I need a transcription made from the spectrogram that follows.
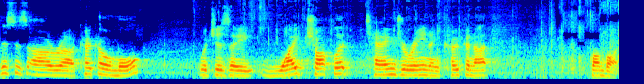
This is our uh, cocoa more, which is a white chocolate, tangerine, and coconut bonbon.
